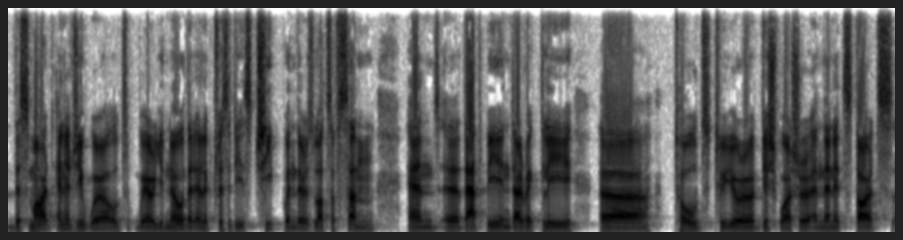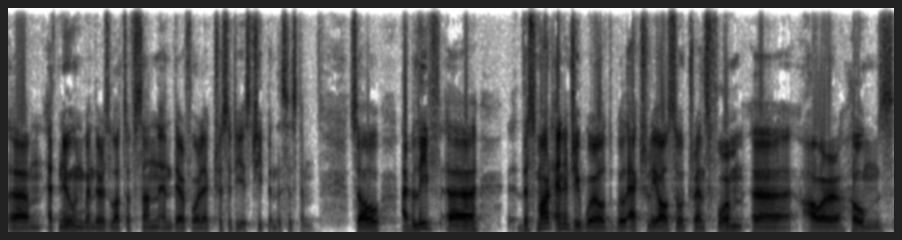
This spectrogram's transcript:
the smart energy world where you know that electricity is cheap when there's lots of sun, and uh, that being directly uh, told to your dishwasher, and then it starts um, at noon when there's lots of sun, and therefore electricity is cheap in the system. So I believe uh, the smart energy world will actually also transform uh, our homes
